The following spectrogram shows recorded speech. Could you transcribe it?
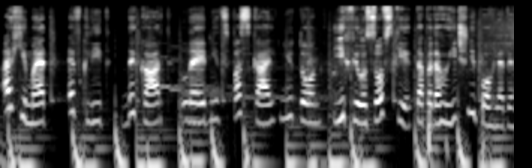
Архімед, Евклід, Декарт, Лейбніц, Паскаль, Ньютон, їх філософські та педагогічні погляди.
